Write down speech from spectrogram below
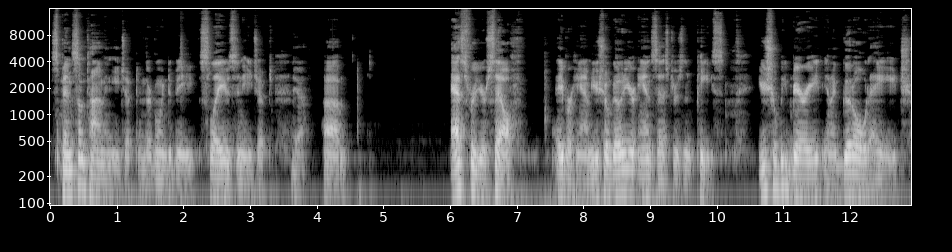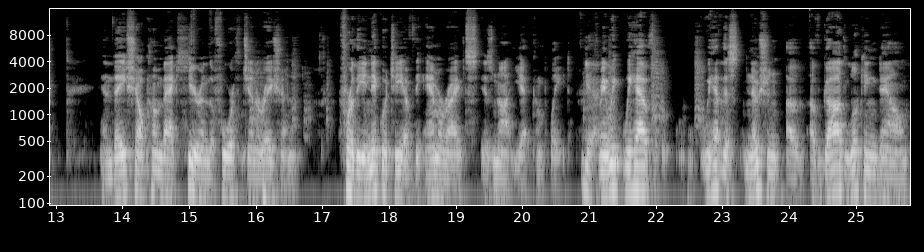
spend some time in Egypt, and they're going to be slaves in Egypt. Yeah. Um, as for yourself, Abraham, you shall go to your ancestors in peace. You shall be buried in a good old age, and they shall come back here in the fourth generation. For the iniquity of the Amorites is not yet complete. yeah, I mean, we, we have we have this notion of, of God looking down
